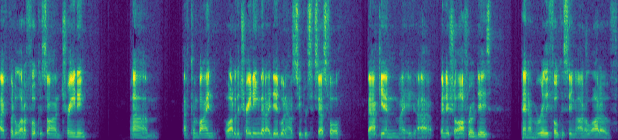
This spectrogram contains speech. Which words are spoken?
I've put a lot of focus on training. Um, I've combined a lot of the training that I did when I was super successful back in my uh, initial off road days, and I'm really focusing on a lot of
